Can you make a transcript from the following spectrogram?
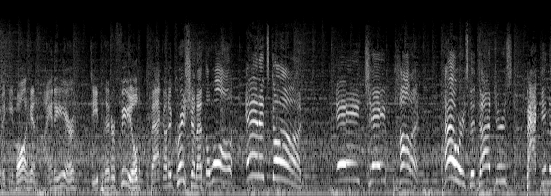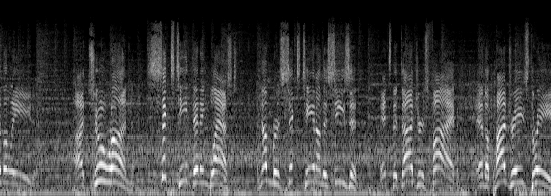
Breaking ball hit high in the air, deep center field, back onto Grisham at the wall, and it's gone. A.J. Pollock powers the Dodgers back into the lead. A two-run, 16th inning blast, number 16 on the season. It's the Dodgers five and the Padres three.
